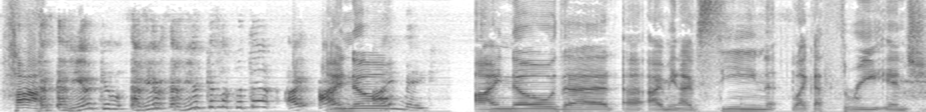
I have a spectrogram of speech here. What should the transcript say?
Ha! Have, you good have you have you had good luck with that? I I, I know- I make I know that. Uh, I mean, I've seen like a three-inch,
